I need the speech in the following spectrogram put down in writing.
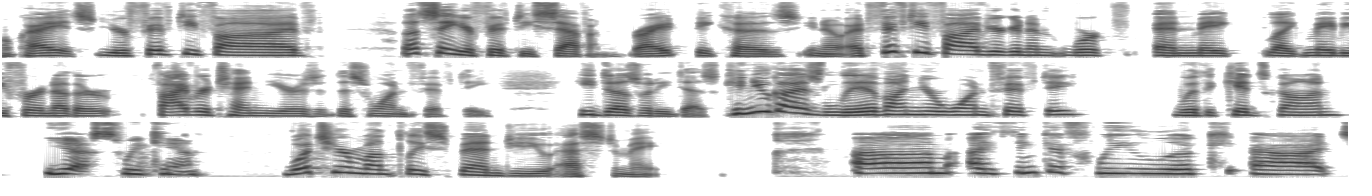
Okay. It's you're 55. Let's say you're 57, right? Because, you know, at 55, you're going to work and make like maybe for another five or 10 years at this 150. He does what he does. Can you guys live on your 150 with the kids gone? Yes, we can. What's your monthly spend, do you estimate? Um, I think if we look at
